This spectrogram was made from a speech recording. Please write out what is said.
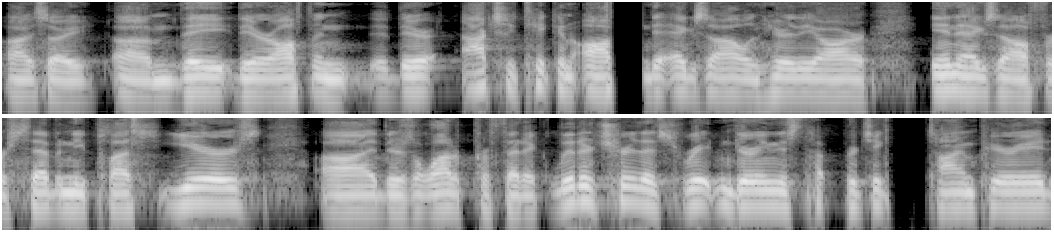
uh, sorry, um, they, they're often, they're actually taken off into exile. And here they are in exile for 70 plus years. Uh, there's a lot of prophetic literature that's written during this t- particular time period.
